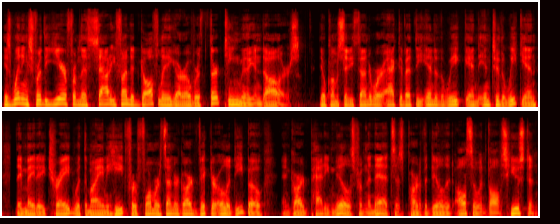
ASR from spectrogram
His winnings for the year from the Saudi funded golf league are over $13 million. The Oklahoma City Thunder were active at the end of the week and into the weekend. They made a trade with the Miami Heat for former Thunder guard Victor Oladipo and guard Patty Mills from the Nets as part of a deal that also involves Houston.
